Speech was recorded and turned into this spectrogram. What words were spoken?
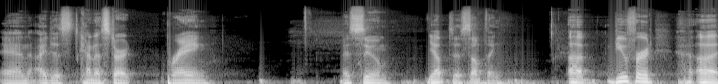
and I just kind of start praying. I assume Yep. to something. uh, Buford uh,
